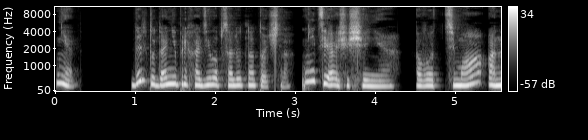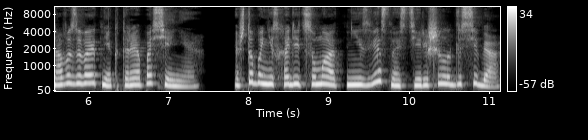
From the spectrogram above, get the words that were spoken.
Нет, Дель туда не приходил абсолютно точно. Не те ощущения. А вот тьма, она вызывает некоторые опасения. И чтобы не сходить с ума от неизвестности, решила для себя.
